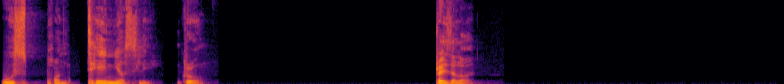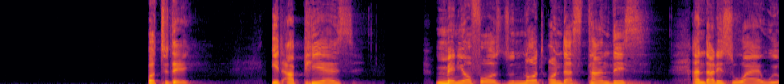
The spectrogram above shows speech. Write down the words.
will spontaneously grow. Praise the Lord. But today, it appears many of us do not understand this. And that is why we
